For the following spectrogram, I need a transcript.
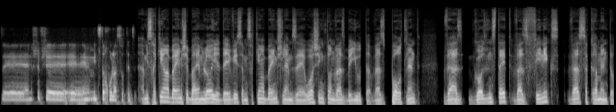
זה, אני חושב שהם יצטרכו לעשות את זה. המשחקים הבאים שבהם לא יהיה דייוויס, המשחקים הבאים שלהם זה וושינגטון ואז ביוטה, ואז פורטלנד, ואז גולדן סטייט, ואז פיניקס, ואז סקרמנטו.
